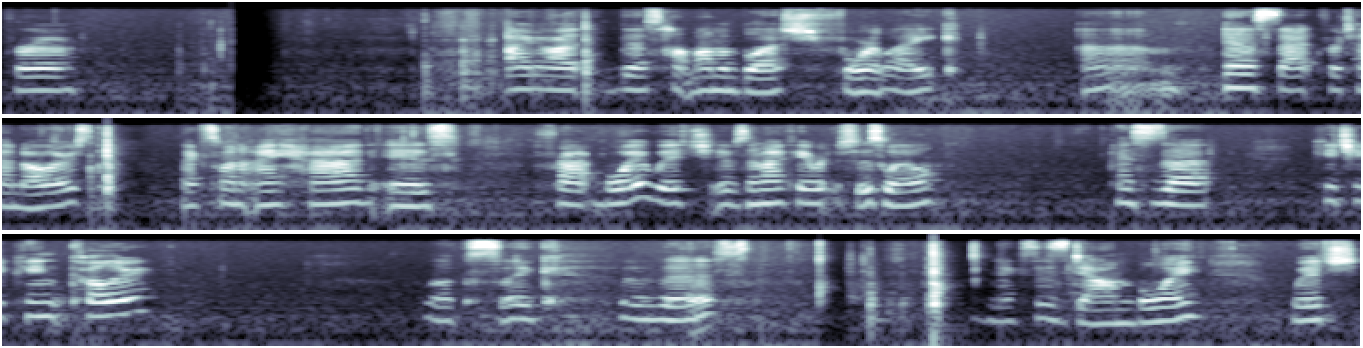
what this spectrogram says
for I got this Hot Mama blush for like um, in a set for $10. Next one I have is Frat Boy, which is in my favorites as well. This is a peachy pink color. Looks like this. Next is Down Boy, which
